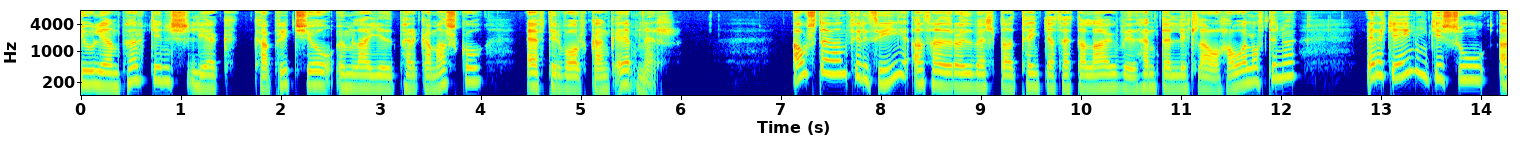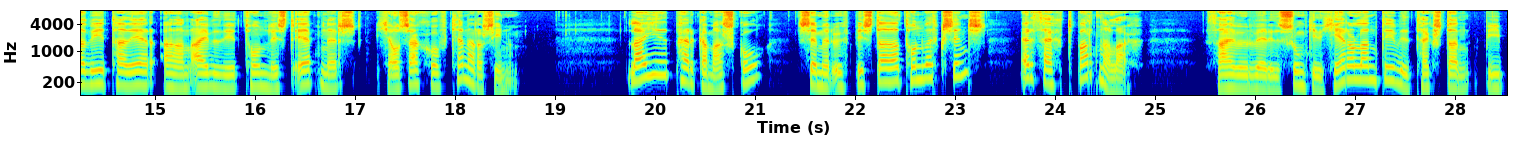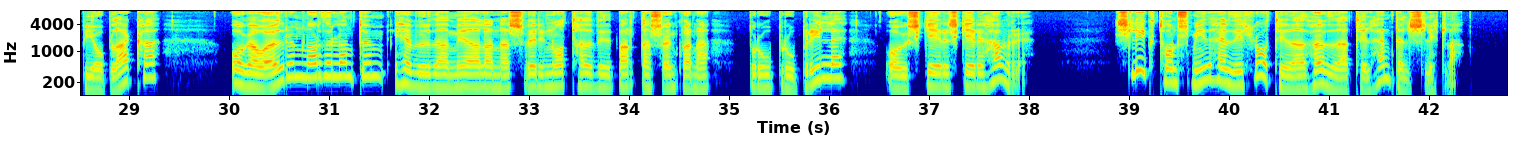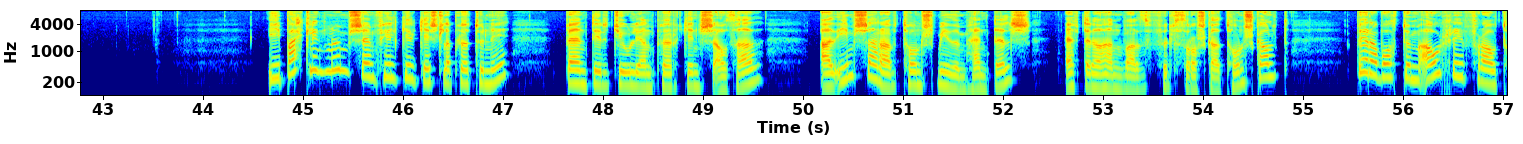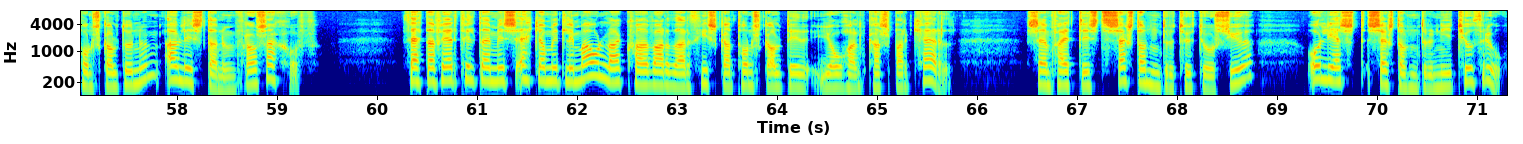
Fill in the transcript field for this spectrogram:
Julian Perkins leik Capriccio um lagið Pergamasco eftir Wolfgang Ebner. Ástæðan fyrir því að það er auðvelt að tengja þetta lag við hendel litla á háaloftinu er ekki einungi svo að vitað er að hann æfiði tónlist Ebners hjá Sakhoff kennara sínum. Lagið Pergamasco sem er uppi staða tónverksins er þekkt barnalag. Það hefur verið sungið hér á landi við tekstan Bibi og Blaka og á öðrum norðurlöndum hefur það meðal annars verið notað við barnasöngvana Brú Brú Brille og Skeri Skeri Havre. Slík tónsmíð hefði hlotið að höfða til hendelslittla. Í bæklingnum sem fylgir geyslaplötunni bendir Julian Perkins á það að ímsar af tónsmíðum hendels eftir að hann varð fullþroskað tónskáld bera vottum áhrif frá tónskáldunum af listanum frá Sakhoff. Þetta fer til dæmis ekki á milli mála hvað varðar þýska tónskáldið Jóhann Kaspar Kerl sem fættist 1627 og lést 1693.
